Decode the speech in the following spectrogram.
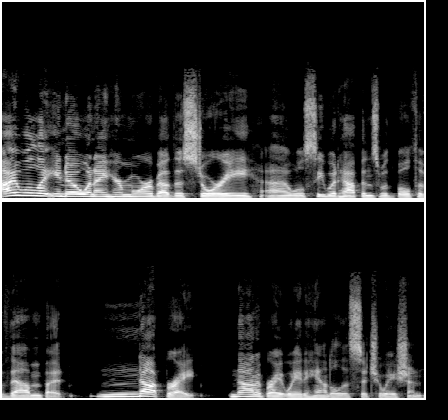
I will let you know when I hear more about this story. Uh, we'll see what happens with both of them, but not bright. Not a bright way to handle this situation.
